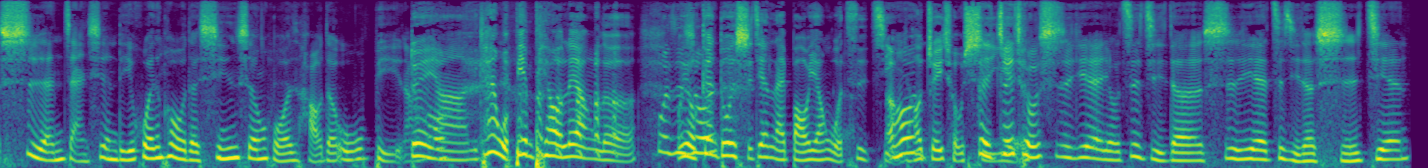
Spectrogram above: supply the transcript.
世人展现离婚后的新生活，好的无比。对啊，你看我变漂亮了，我有更多的时间来保养我自己，然后，然后追求事业，对，追求事业，有自己的事业，自己的时间。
